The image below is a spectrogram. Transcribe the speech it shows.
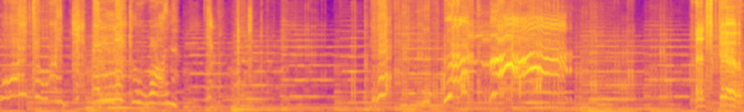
Why do I get the little one? Go.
